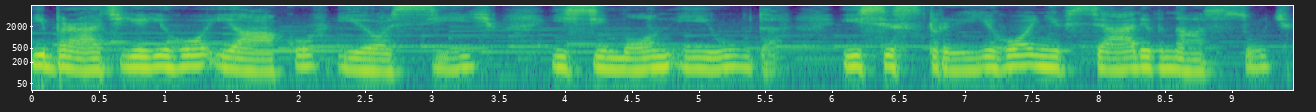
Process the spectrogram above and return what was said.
и братья его Иаков, и Иосий, и Симон, и Иуда, и сестры его не вся ли в нас суть,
